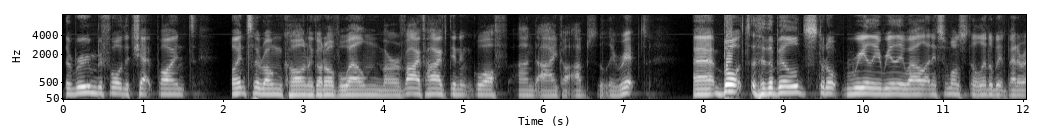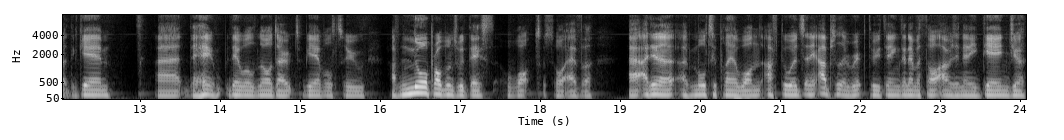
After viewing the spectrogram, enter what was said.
the room before the checkpoint. I went to the wrong corner, got overwhelmed. My revive hive didn't go off, and I got absolutely ripped. Uh, but the build stood up really, really well. And if someone's a little bit better at the game, uh, they they will no doubt be able to have no problems with this whatsoever. Uh, I did a, a multiplayer one afterwards, and it absolutely ripped through things. I never thought I was in any danger.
